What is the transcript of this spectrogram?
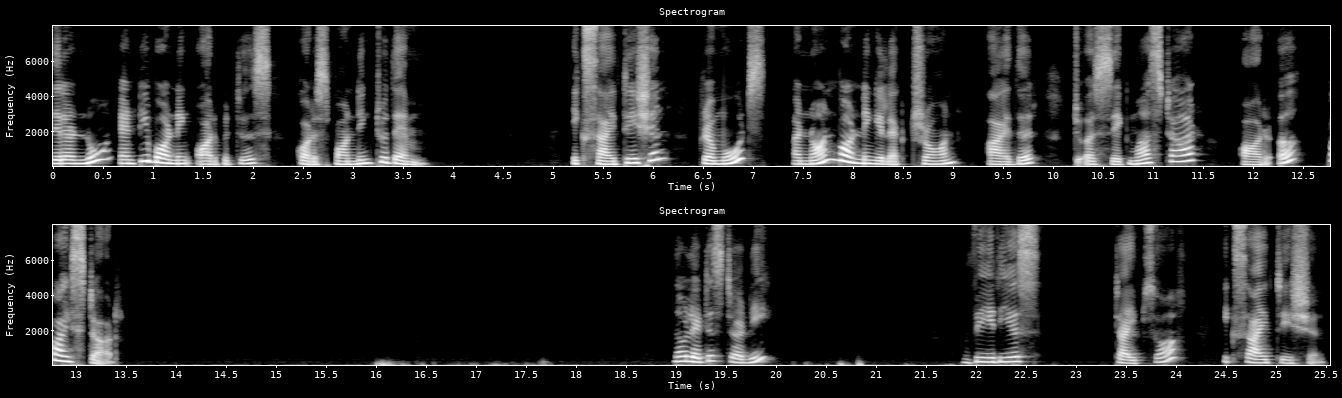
there are no antibonding orbitals corresponding to them. Excitation promotes a non-bonding electron either to a sigma star or a pi star. Now let us study various types of excitation.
